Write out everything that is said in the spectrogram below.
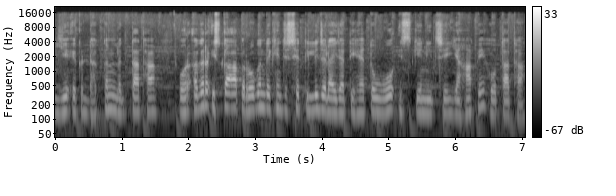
ये एक ढक्कन लगता था। और अगर इसका आप रोगन देखें जिससे तिल्ली जलाई जाती है तो वो इसके नीचे यहाँ पे होता था।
